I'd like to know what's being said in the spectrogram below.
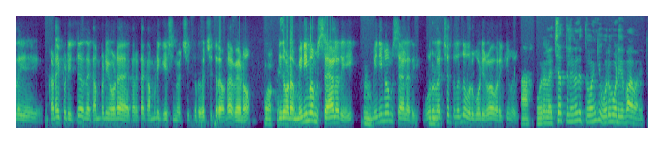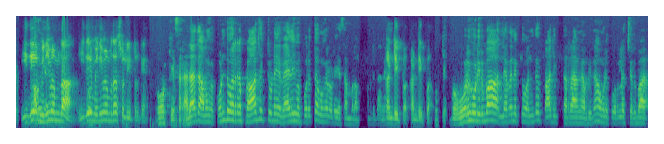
அதை கடைபிடித்து அந்த கம்பெனியோட கரெக்டா கம்யூனிகேஷன் வச்சுக்கிறது வச்சுக்கிறவங்க வேணும். இதோட மினிமம் சேலரி. மினிமம் சேலரி ஒரு. லட்சத்துல இருந்து ஒரு கோடி ரூபாய் வரைக்கும் இருக்கு. ஒரு லட்சத்திலிருந்து துவங்கி ஒரு கோடி ரூபாய் வரைக்கும். இதே மினிமம் தான். இதே மினிமம் தான் சொல்லிட்டு இருக்கேன். ஓகே சார் அதாவது அவங்க கொண்டு வர்ற ப்ராஜெக்ட் உடைய வேல்யூவை பொறுத்து அவங்களுடைய சம்பளம். கண்டிப்பா கண்டிப்பா. ஓகே ஒரு கோடி ரூபாய் லெவலுக்கு வந்து ப்ராஜெக்ட் தர்றாங்க அப்படின்னா அவங்களுக்கு ஒரு லட்சம் ரூபாய்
